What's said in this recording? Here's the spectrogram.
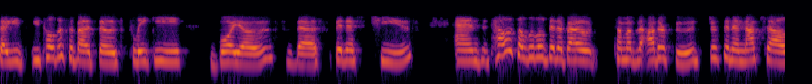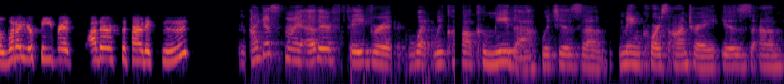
So you, you told us about those flaky bollos, the spinach cheese, and tell us a little bit about some of the other foods, just in a nutshell. What are your favorite other Sephardic foods? I guess my other favorite, what we call comida, which is a main course entree, is um,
